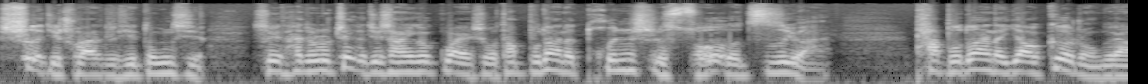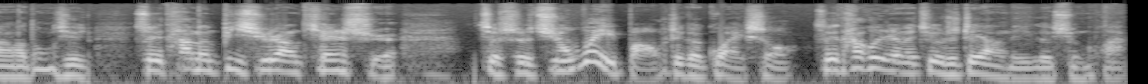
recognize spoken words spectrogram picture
设计出来的这些东西。所以他就是，这个就像一个怪兽，它不断的吞噬所有的资源。他不断的要各种各样的东西，所以他们必须让天使就是去喂饱这个怪兽，所以他会认为就是这样的一个循环。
